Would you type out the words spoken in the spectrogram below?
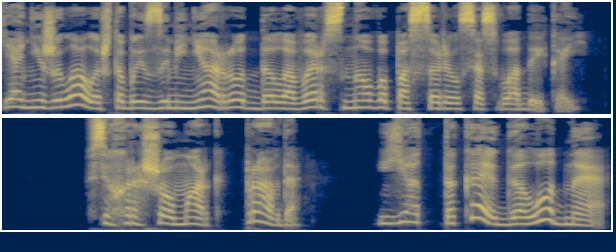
я не желала, чтобы из-за меня род Делавер снова поссорился с владыкой. «Все хорошо, Марк, правда. Я такая голодная!»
